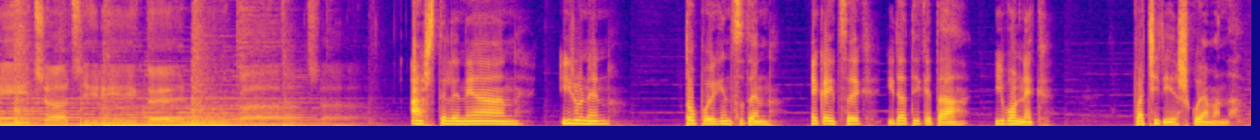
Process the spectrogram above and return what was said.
itxatzirik denukatza. Astelenean, irunen, topo egin zuten, ekaitzek, iratik eta ibonek, patxiri eskua eman da.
